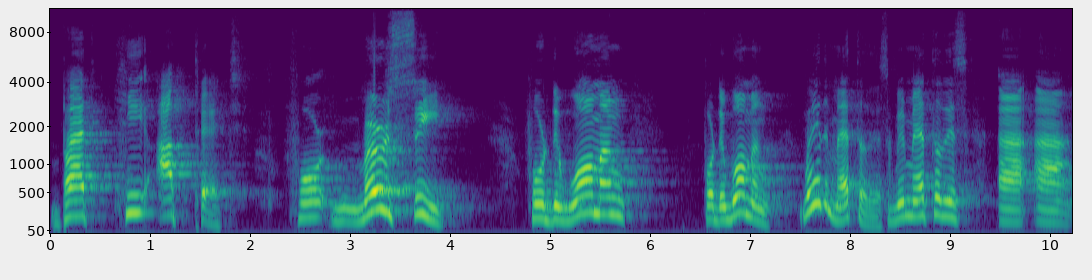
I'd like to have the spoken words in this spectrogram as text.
But he opted for mercy for the woman, for the woman. We're the Methodists. We Methodists uh, uh,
